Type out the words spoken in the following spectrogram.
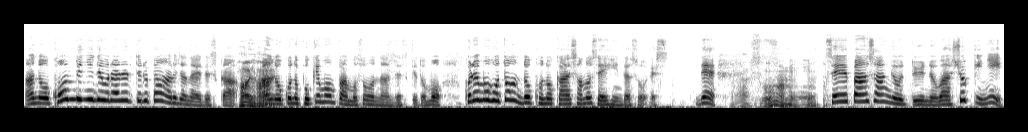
あの、コンビニで売られてるパンあるじゃないですか。はいはいあの、このポケモンパンもそうなんですけども、これもほとんどこの会社の製品だそうです。で、あそうなの？製パン産業というのは初期に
